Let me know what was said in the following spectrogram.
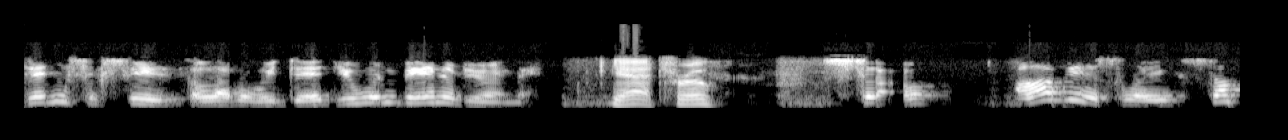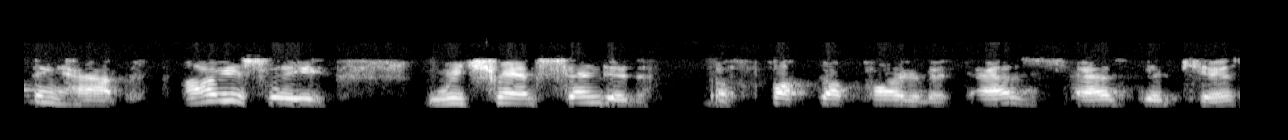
didn't succeed at the level we did, you wouldn't be interviewing me. Yeah, true. So obviously something happened. Obviously we transcended the fucked up part of it, as as did Kiss,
